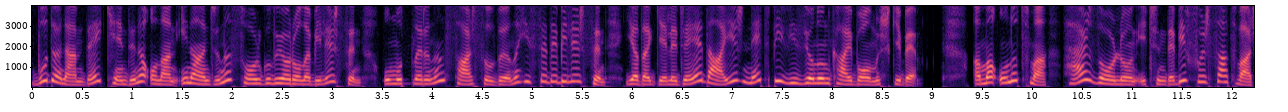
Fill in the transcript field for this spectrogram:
Bu dönemde kendine olan inancını sorguluyor olabilirsin, umutlarının sarsıldığını hissedebilirsin ya da geleceğe dair net bir vizyonun kaybolmuş gibi. Ama unutma, her zorluğun içinde bir fırsat var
